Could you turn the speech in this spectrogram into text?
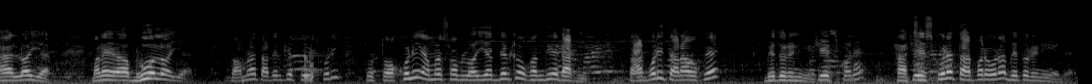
হ্যাঁ লয়ার মানে ভুয়ো লয়ার তো আমরা তাদেরকে পোস্ট করি তো তখনই আমরা সব লয়ারদেরকে ওখান দিয়ে ডাকি। তারপরেই তারা ওকে ভেতরে নিয়ে কেস করে? হ্যাঁ চেস করে তারপরে ওরা ভেতরে নিয়ে যায়।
